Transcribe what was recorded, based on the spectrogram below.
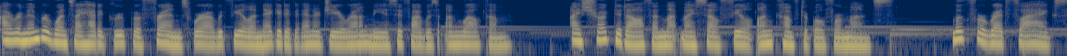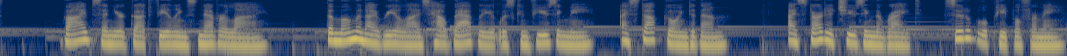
I remember once I had a group of friends where I would feel a negative energy around me as if I was unwelcome. I shrugged it off and let myself feel uncomfortable for months. Look for red flags. Vibes and your gut feelings never lie. The moment I realized how badly it was confusing me, I stopped going to them. I started choosing the right, suitable people for me.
